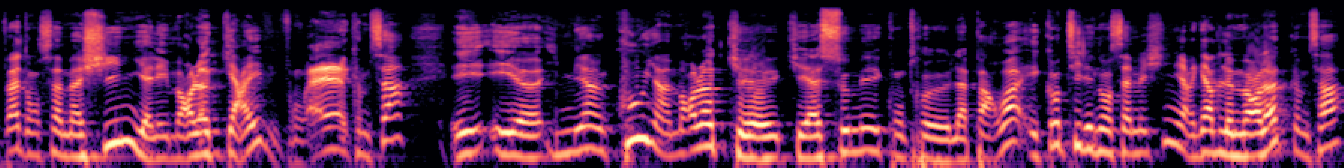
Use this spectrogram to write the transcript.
va dans sa machine, il y a les Morlocks qui arrivent, ils font comme ça et, il met un coup, il y a un Morlock qui est assommé contre la paroi et quand il est dans sa machine il regarde le Morlock comme ça,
